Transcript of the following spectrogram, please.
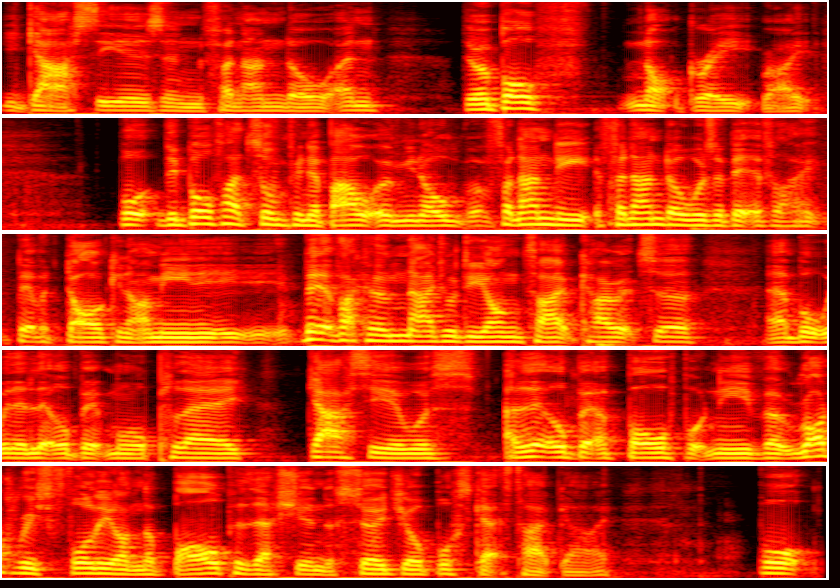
your Garcias and Fernando, and they were both not great, right? But they both had something about them, you know. Fernandi, Fernando was a bit of like bit of a dog, you know what I mean? A bit of like a Nigel De Jong type character, uh, but with a little bit more play. Garcia was a little bit of both, but neither. Rodri's fully on the ball possession, the Sergio Busquets type guy. But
